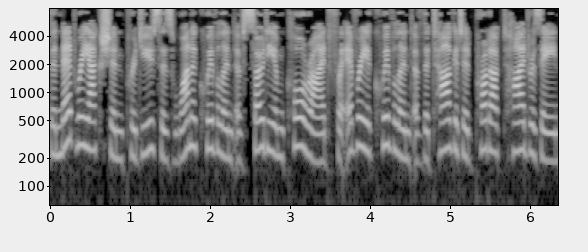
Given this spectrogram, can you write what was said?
The net reaction produces one equivalent of sodium chloride for every equivalent of the targeted product hydrazine.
